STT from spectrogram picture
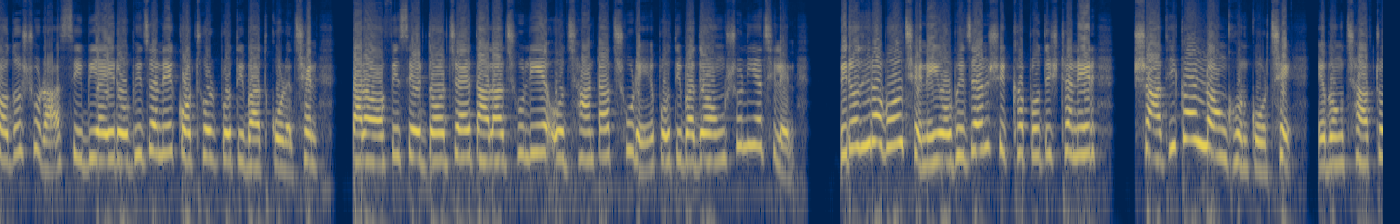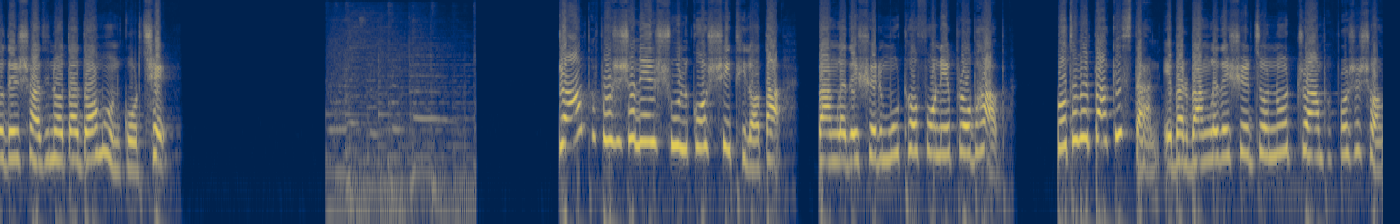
সদস্যরা সিবিআই এর অভিযানে কঠোর প্রতিবাদ করেছেন। তারা অফিসের দরজায় তালা ঝুলিয়ে ও ঝাঁটা ছুঁড়ে প্রতিবাদে অংশ নিয়েছিলেন। বিরোধীরা বলছেন, এই অভিযান শিক্ষা প্রতিষ্ঠানের স্বাধিকার লঙ্ঘন করছে এবং ছাত্রদের স্বাধীনতা দমন করছে। ট্রাম্প প্রশাসনের শুল্ক শিথিলতা, বাংলাদেশের মুঠোফোনে প্রভাব প্রথমে পাকিস্তান, এবার বাংলাদেশের জন্য ট্রাম্প প্রশাসন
